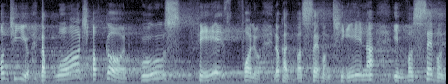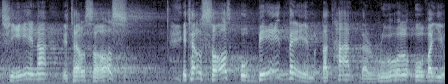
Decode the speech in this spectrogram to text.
unto you the word of God, whose faith follow. Look at verse 17. In verse 17, it tells us, it tells us, obey them that have the rule over you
